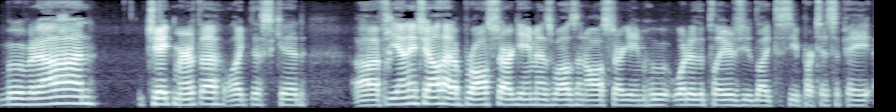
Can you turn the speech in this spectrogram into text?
moving on. Jake Murtha, I like this kid. Uh, if the NHL had a Brawl Star game as well as an All Star game, who what are the players you'd like to see participate?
